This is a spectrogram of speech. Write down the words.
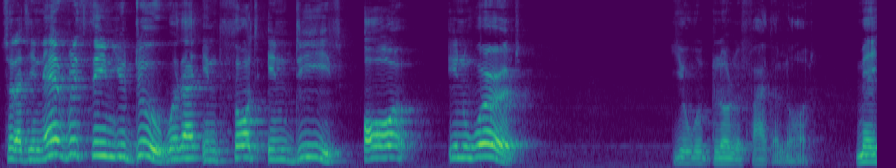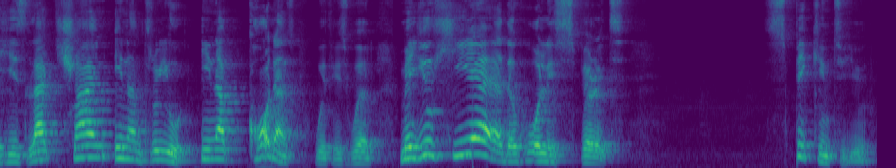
so that in everything you do, whether in thought, in deed, or in word, you will glorify the Lord. May His light shine in and through you in accordance with His word. May you hear the Holy Spirit speaking to you,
